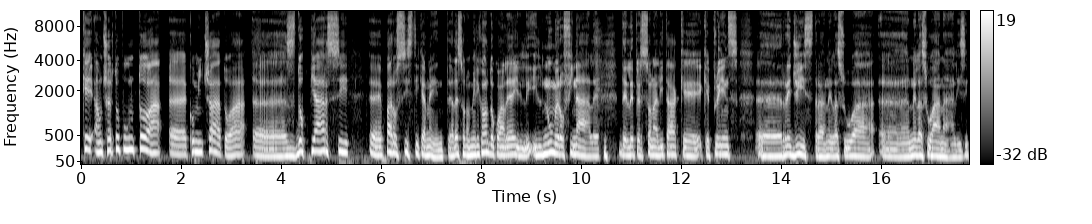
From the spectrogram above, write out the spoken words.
che a un certo punto ha eh, cominciato a eh, sdoppiarsi eh, parossisticamente. Adesso non mi ricordo qual è il, il numero finale delle personalità che, che Prince eh, registra nella sua, eh, nella sua, analisi.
